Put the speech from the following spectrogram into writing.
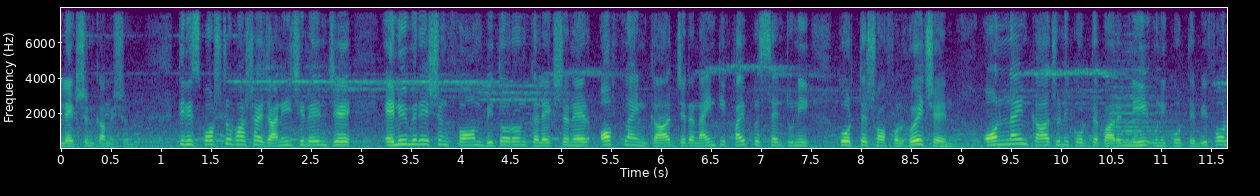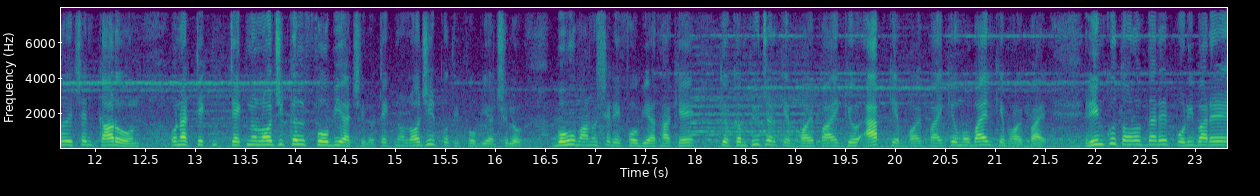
ইলেকশন কমিশন তিনি স্পষ্ট ভাষায় জানিয়েছিলেন যে এনিউমিনেশন ফর্ম বিতরণ কালেকশনের অফলাইন কাজ, যেটা নাইনটি ফাইভ পার্সেন্ট উনি করতে সফল হয়েছেন অনলাইন কাজ উনি করতে পারেননি, উনি করতে বিফল হয়েছেন কারণ ওনার টেকনোলজিক্যাল ফোবিয়া ছিল টেকনোলজির প্রতি ফোবিয়া ছিল। বহু মানুষের এই ফোবিয়া থাকে, কেউ কম্পিউটারকে ভয় পায়, কেউ অ্যাপকে ভয় পায়, কেউ মোবাইলকে ভয় পায়। রিঙ্কু তরফদারের পরিবারের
